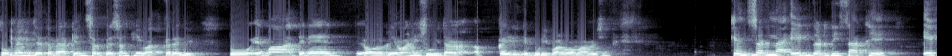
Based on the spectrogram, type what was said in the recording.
તો મેમ, જે તમે આ કેન્સર પેશન્ટની વાત કરેલી, તો એમાં તેને રહેવાની સુવિધા કઈ રીતે પૂરી પાડવામાં આવે છે? કેન્સરના એક દર્દી સાથે એક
